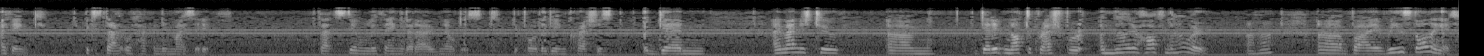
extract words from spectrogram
I think because that's what happened in my city. That's the only thing that I've noticed before the game crashes again. I managed to um, get it not to crash for another half an hour uh-huh, uh, by reinstalling it.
